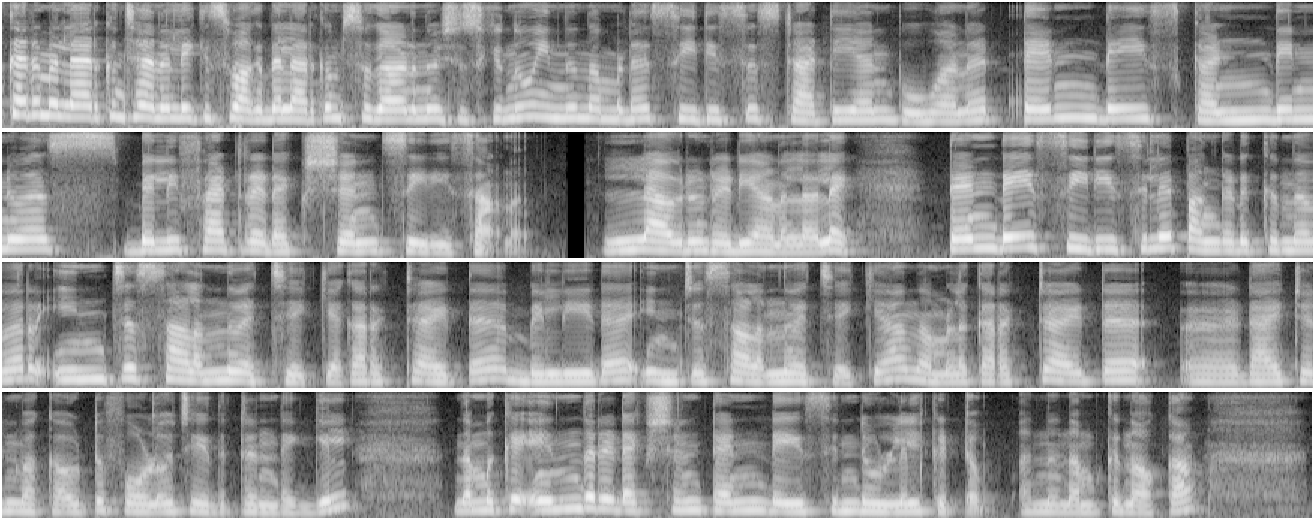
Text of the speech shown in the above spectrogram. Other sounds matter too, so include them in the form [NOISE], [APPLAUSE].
നമസ്കാരം എല്ലാവർക്കും. ചാനലിലേക്ക് സ്വാഗതം. എല്ലാവർക്കും സുഖമാണെന്ന് വിശ്വസിക്കുന്നു. ഇന്ന് നമ്മുടെ സീരീസ് സ്റ്റാർട്ട് ചെയ്യാൻ പോവാണ്. Ten days continuous belly fat reduction സീരീസാണ് എല്ലാവരും റെഡി ആണല്ലോ അല്ലേ? ടെൻ ഡേയ്സ് സീരീസിൽ പങ്കെടുക്കുന്നവർ ഇഞ്ചസ് അളന്ന് വെച്ചേക്കുക. കറക്റ്റായിട്ട് ബെല്ലിയുടെ ഇഞ്ചസ് അളന്ന് വെച്ചേക്കുക. നമ്മൾ കറക്റ്റായിട്ട് ഡയറ്റ് ആൻഡ് വർക്കൗട്ട് ഫോളോ ചെയ്തിട്ടുണ്ടെങ്കിൽ നമുക്ക് എന്ത് റിഡക്ഷൻ ടെൻ ഡേയ്സിന്റെ ഉള്ളിൽ കിട്ടും എന്ന് നമുക്ക് നോക്കാം.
